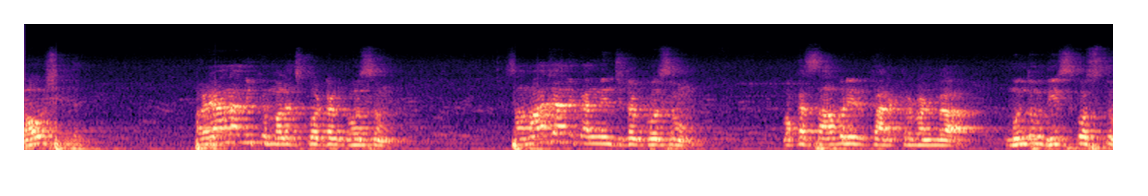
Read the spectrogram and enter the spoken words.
భవిష్యత్ ప్రయాణానికి మలుచుకోవటం కోసం సమాజానికి అందించడం కోసం ఒక సావరీన్ కార్యక్రమంగా ముందుకు తీసుకొస్తూ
